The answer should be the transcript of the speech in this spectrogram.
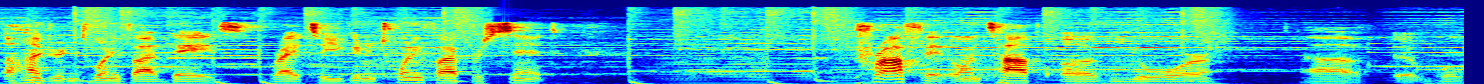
125 days, right? So you're getting 25% profit on top of your, uh, well,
